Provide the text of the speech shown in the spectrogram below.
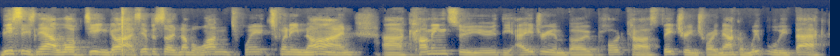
This is now locked in, guys. Episode number 129 uh, coming to you. The Adrian Bo podcast featuring Troy Malcolm. We will be back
